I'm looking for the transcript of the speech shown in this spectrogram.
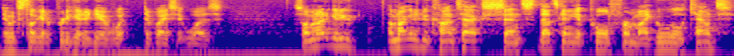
it would still get a pretty good idea of what device it was. So I'm not going to do I'm not going to do contacts since that's going to get pulled from my Google account.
